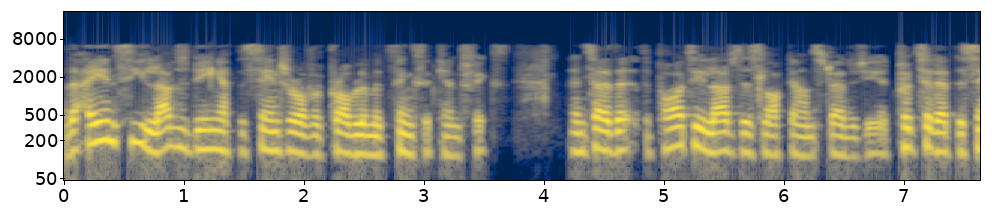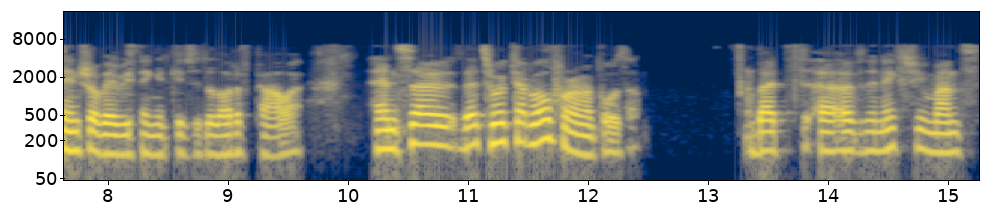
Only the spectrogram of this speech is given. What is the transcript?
The ANC loves being at the center of a problem it thinks it can fix. And so the, the party loves this lockdown strategy. It puts it at the center of everything. It gives it a lot of power. And so that's worked out well for Ramaphosa. But uh, over the next few months,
